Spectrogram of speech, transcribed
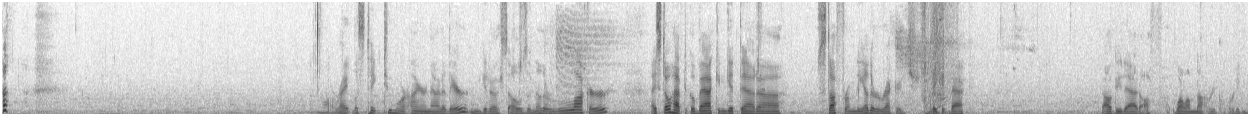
Alright, let's take two more iron out of there and get ourselves another locker. I still have to go back and get that, uh, stuff from the other wreckage. Take it back. I'll do that off while I'm not recording.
